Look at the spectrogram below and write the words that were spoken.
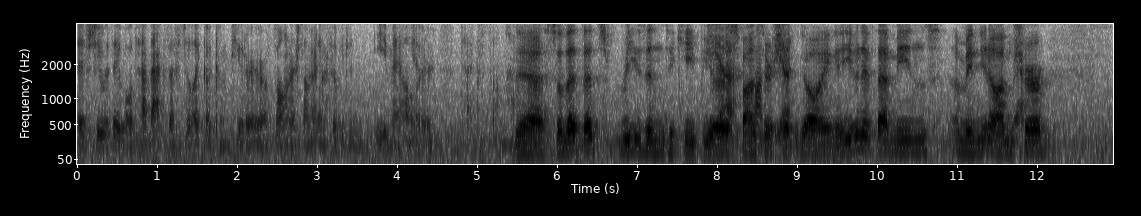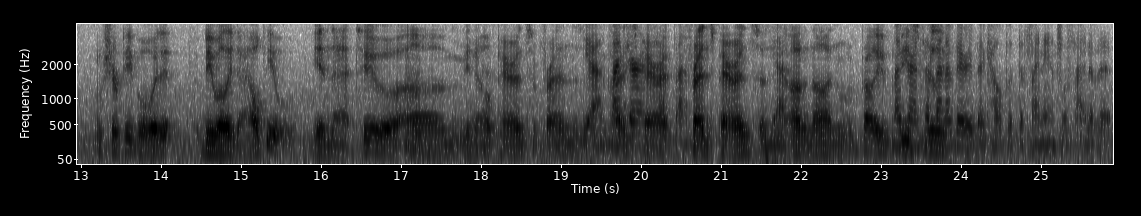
if she was able to have access to like a computer or a phone or something, Okay. so we could email Yeah. or text somehow. Yeah, so that that's reason to keep your Yeah, fun- sponsorship yeah. going, even if that means. I mean, you know, I'm Yeah. sure, I'm sure people would be willing to help you in that too. Um, you know, parents and friends. Mm-hmm. Yeah, and my friends' parents have been. friends' parents, and Yeah. on and on would probably My be parents have really been a very big help with the financial side of it.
